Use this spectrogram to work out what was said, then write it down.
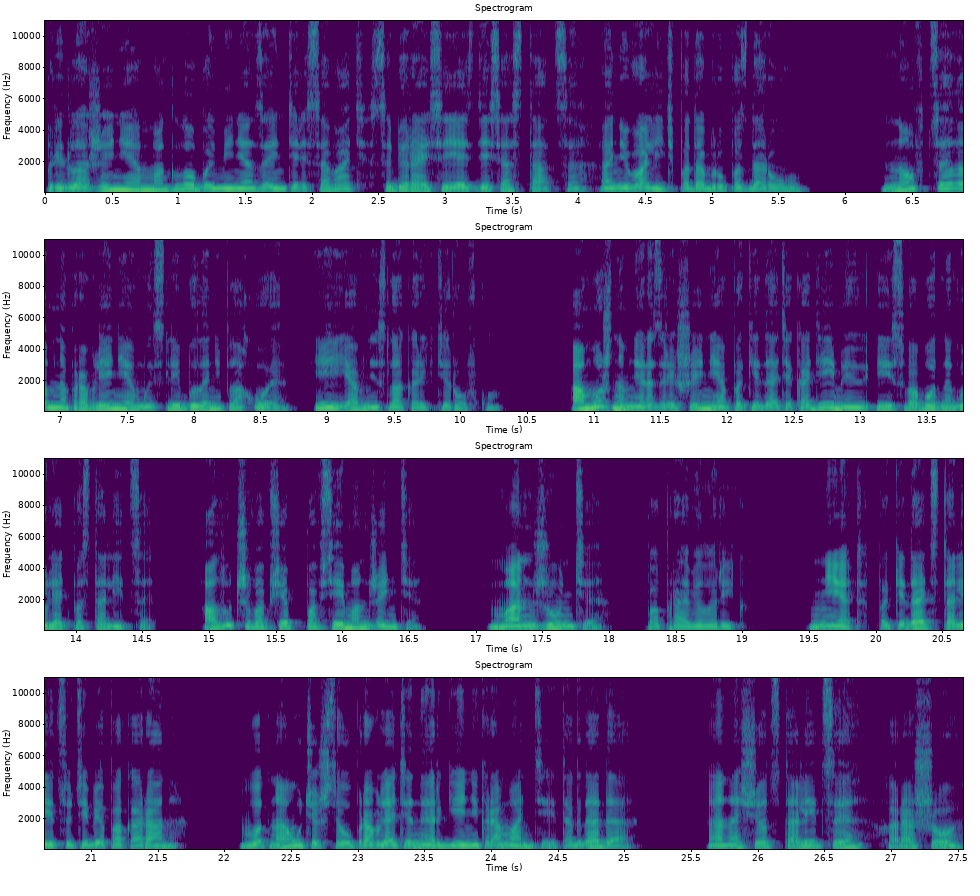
Предложение могло бы меня заинтересовать, собирайся я здесь остаться, а не валить по добру по здорову. Но в целом направление мыслей было неплохое, и я внесла корректировку. А можно мне разрешение покидать академию и свободно гулять по столице? А лучше вообще по всей Манженте. Манжунте, поправил Рик. Нет, покидать столицу тебе пока рано. Вот научишься управлять энергией некромантии, тогда да. А насчет столицы хорошо,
